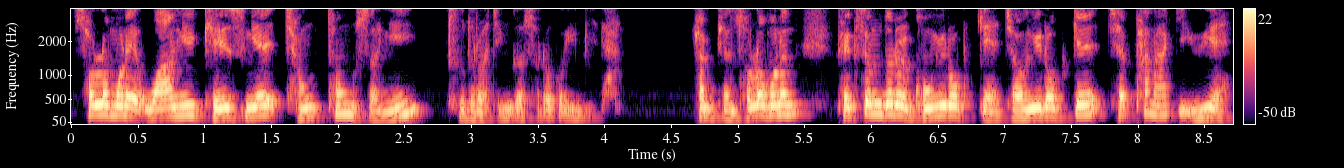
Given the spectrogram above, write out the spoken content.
솔로몬의 왕위 계승의 정통성이 두드러진 것으로 보입니다. 한편 솔로몬은 백성들을 공의롭게 정의롭게 재판하기 위해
